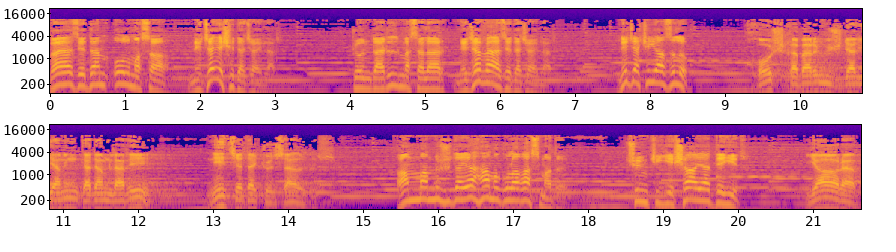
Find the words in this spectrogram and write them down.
Vəz edən olmasa, necə eşidəcəklər? Göndərilməsələr, necə vəz edəcəklər? Necə ki yazılıb, Xoş xəbəri müjdəliyənin qədəmləri necə də gözəldir. amma müjdəyə hamı qulaq asmadı. Çünki Yeşaya deyir, Ya Rəbb,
